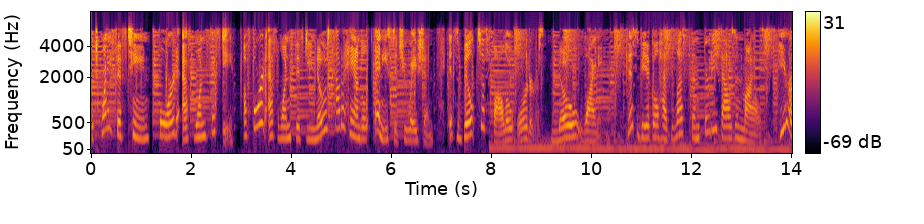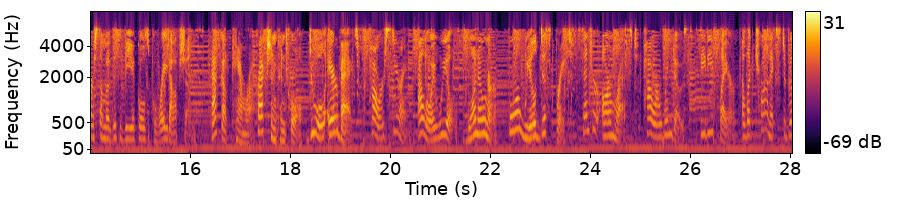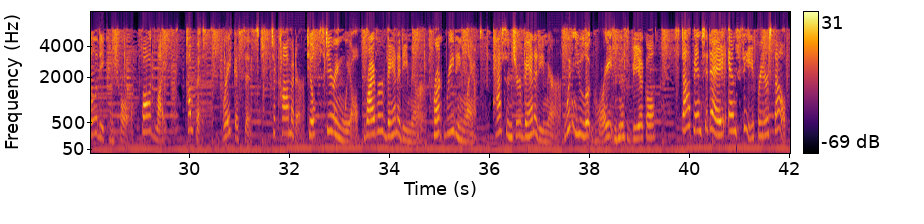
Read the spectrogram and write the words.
The 2015 Ford F-150. A Ford F-150 knows how to handle any situation. It's built to follow orders, no whining. This vehicle has less than 30,000 miles. Here are some of this vehicle's great options. Backup camera, traction control, dual airbags, power steering, alloy wheels, one owner, four-wheel disc brakes, center armrest, power windows, CD player, electronic stability control, fog lights, compass, brake assist, tachometer, tilt steering wheel, driver vanity mirror, front reading lamps, passenger vanity mirror. Wouldn't you look great in this vehicle? Stop in today and see for yourself.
